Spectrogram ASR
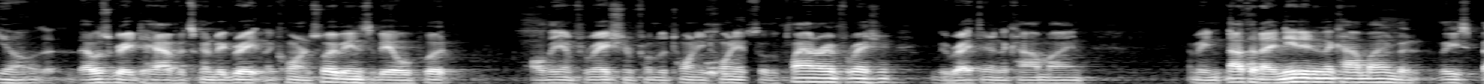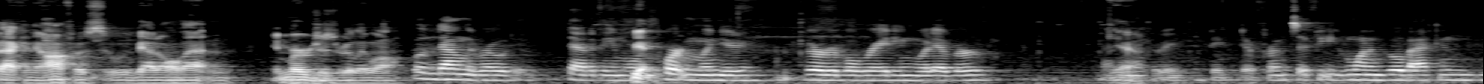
You know, that, that was great to have. It's gonna be great in the corn soybeans to be able to put all the information from the twenty twenty. So the planner information will be right there in the combine. I mean, not that I need it in the combine, but at least back in the office, we've got all that and it merges really well. Well, down the road, that'll be more Yeah. important when you're variable rating, whatever. That'd Yeah. make a big, big difference if you want to go back and,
